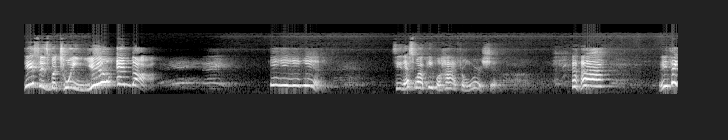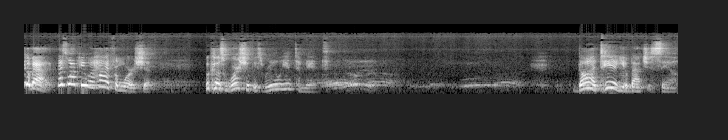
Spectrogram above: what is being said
This is between you and God. Yeah, yeah, yeah, yeah. See, that's why people hide from worship. you think about it. That's why people hide from worship. Because worship is real intimate. God tell you about yourself.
